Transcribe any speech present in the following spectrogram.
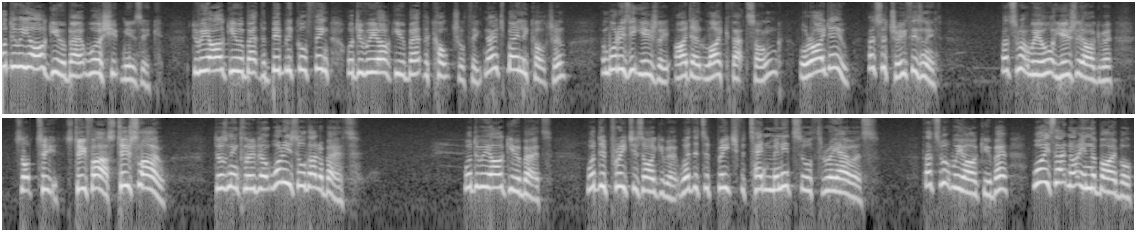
What do we argue about worship music? Do we argue about the biblical thing or do we argue about the cultural thing? No, it's mainly cultural. And what is it usually? I don't like that song or I do. That's the truth, isn't it? That's what we all usually argue about. It's not too, it's too fast, too slow. Doesn't include, what is all that about? What do we argue about? What do preachers argue about? Whether to preach for 10 minutes or three hours. That's what we argue about. Why is that not in the Bible?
